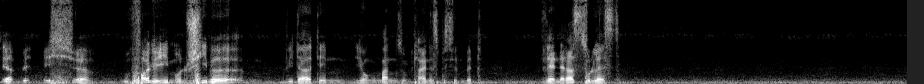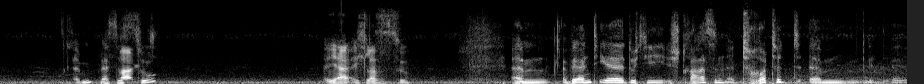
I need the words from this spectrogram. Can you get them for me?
Ja, ich äh, folge ihm und schiebe wieder den jungen Mann so ein kleines bisschen mit, wenn er das zulässt. Ähm, lässt es zu? Ja, ich lasse es zu. Ähm, während ihr durch die Straßen äh, trottet, ähm, äh, sch, äh, ähm,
